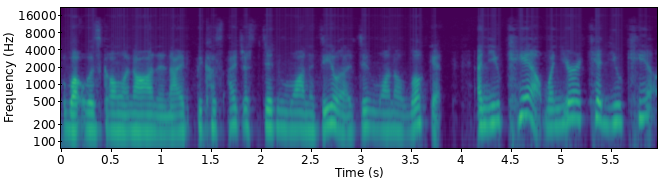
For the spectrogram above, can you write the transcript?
what was going on. And I, because I just didn't want to deal. I didn't want to look at, and you can't, when you're a kid, you can't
